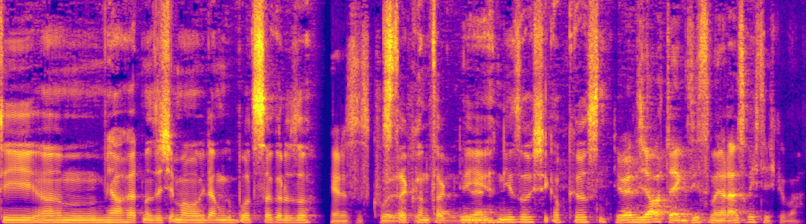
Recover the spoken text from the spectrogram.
die ähm, ja, hört man sich immer mal wieder am Geburtstag oder so. Ja, das ist cool. Ist der Kontakt nie, werden, nie so richtig abgerissen. Die werden sich auch denken, siehst du mal, ja, alles richtig gemacht.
